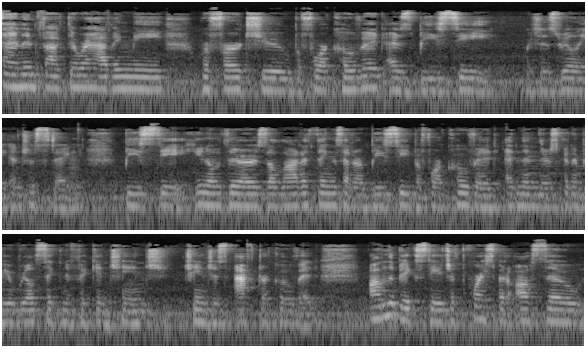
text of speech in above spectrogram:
And in fact, they were having me refer to before COVID as BC, which is really interesting. BC. You know, there's a lot of things that are BC before COVID, and then there's going to be a real significant change changes after COVID. On the big stage, of course, but also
